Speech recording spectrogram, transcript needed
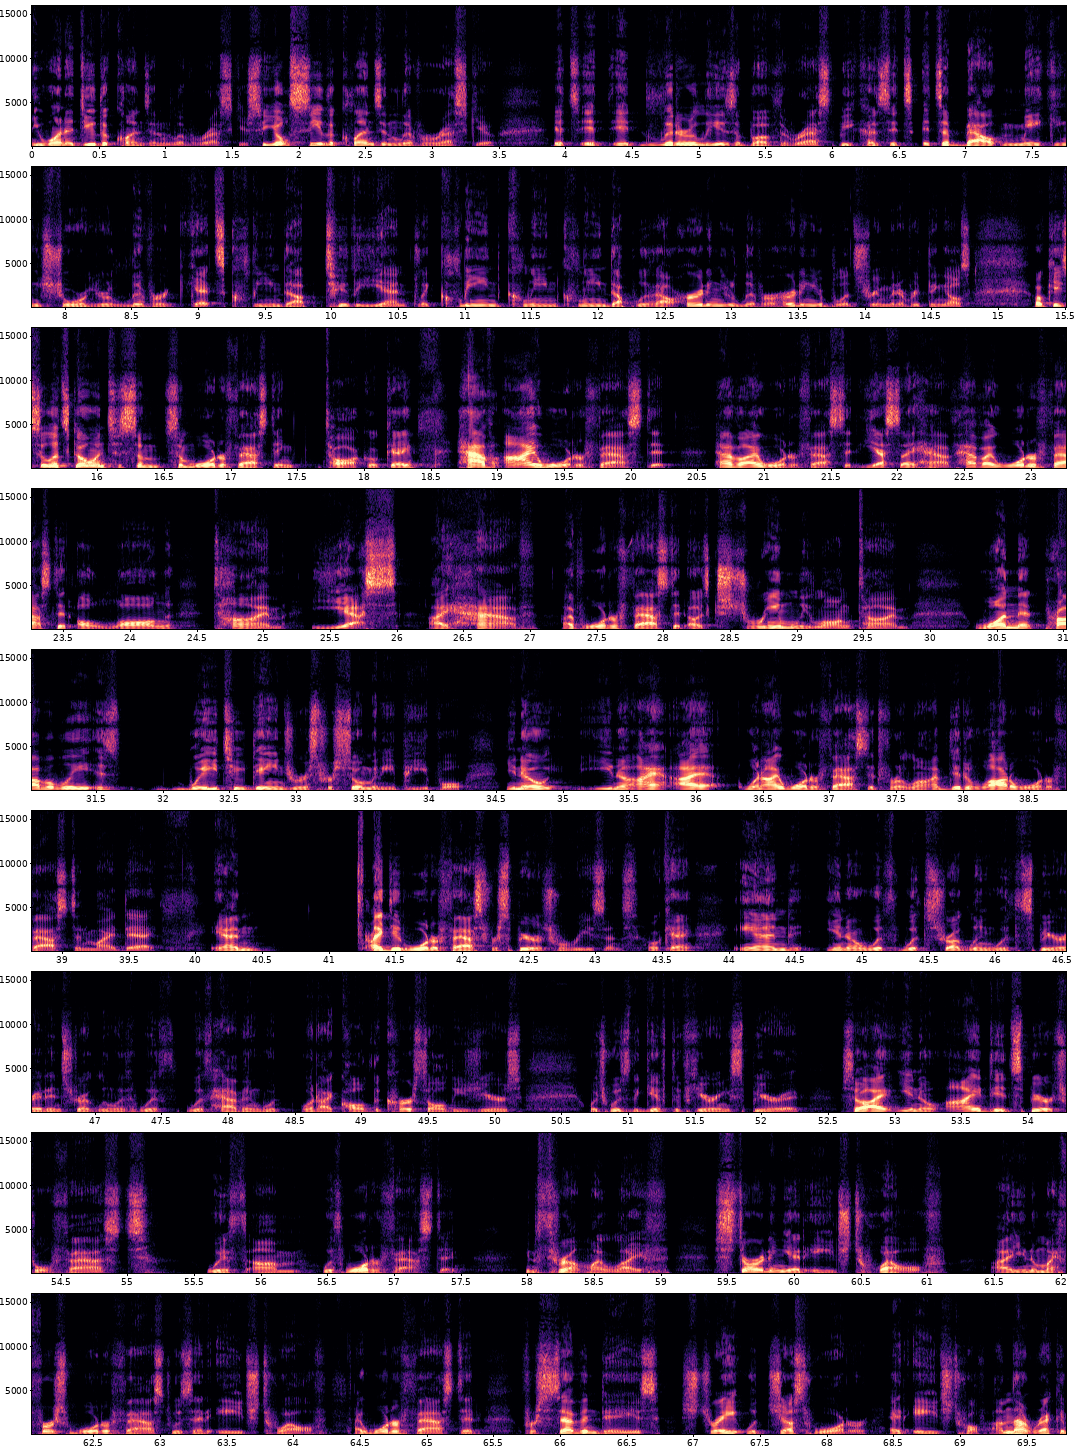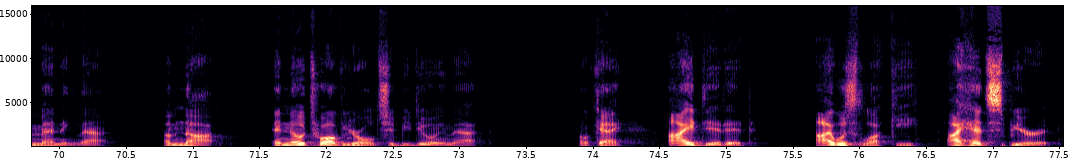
you want to do the cleanse and liver rescue. So you'll see the cleanse and liver rescue. It's it it literally is above the rest because it's it's about making sure your liver gets cleaned up to the end, like clean, clean, cleaned up without hurting your liver, hurting your bloodstream and everything else. Okay, so let's go into some some water fasting talk, okay? Have I water fasted? Have I water fasted? Yes, I have. Have I water fasted a long time? Yes, I have. I've water fasted an extremely long time. One that probably is way too dangerous for so many people. You know, you know, I, I when I water fasted for a long, I did a lot of water fast in my day, and I did water fast for spiritual reasons. Okay, and you know, with with struggling with spirit and struggling with with with having what what I called the curse all these years, which was the gift of hearing spirit. So I, you know, I did spiritual fasts with um, with water fasting, you know, throughout my life. Starting at age 12, I, you know, my first water fast was at age 12. I water fasted for seven days straight with just water at age 12. I'm not recommending that. I'm not. And no 12 year old should be doing that. Okay. I did it. I was lucky. I had spirit.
